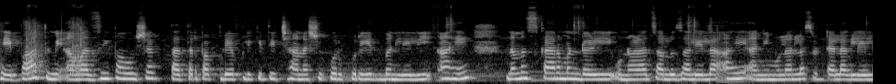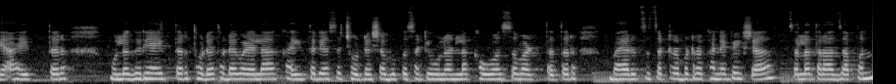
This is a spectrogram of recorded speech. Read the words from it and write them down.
हे पहा तुम्ही आवाजही पाहू शकता. तर पापडी आपली किती छान अशी कुरकुरीत बनलेली आहे. नमस्कार मंडळी उन्हाळा चालू झालेला आहे आणि मुलांना सुट्ट्या लागलेल्या आहेत. तर मुलं घरी आहेत तर थोड्या थोड्या वेळेला काहीतरी असं छोट्याशा भुकासाठी मुलांना खाऊ असं वाटतं. तर बाहेरचं चटरबटर खाण्यापेक्षा चला तर आज आपण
